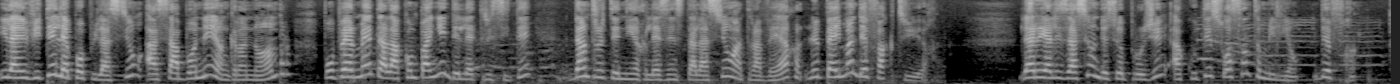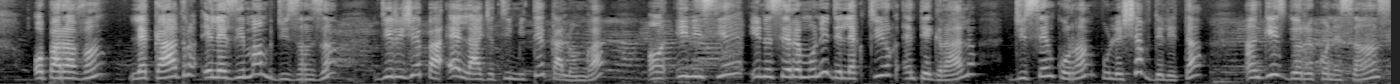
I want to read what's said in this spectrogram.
il a invité les populations à s'abonner en grand nombre pour permettre à la compagnie d'électricité d'entretenir les installations à travers le paiement des factures. La réalisation de ce projet a coûté 60 millions de francs. Auparavant, les cadres et les imams du Zanzan, dirigés par El Timité Kalonga, ont initié une cérémonie de lecture intégrale du Saint-Coran pour le chef de l'État en guise de reconnaissance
